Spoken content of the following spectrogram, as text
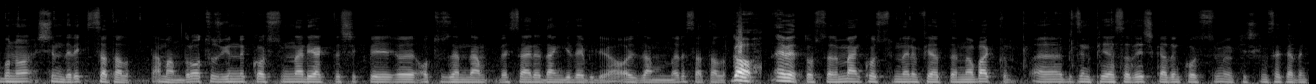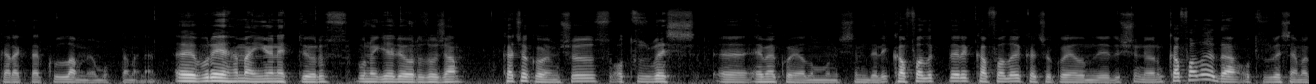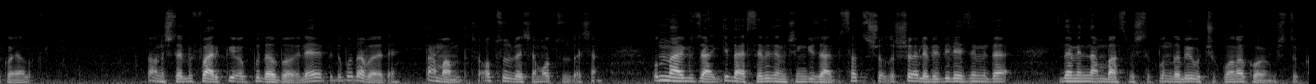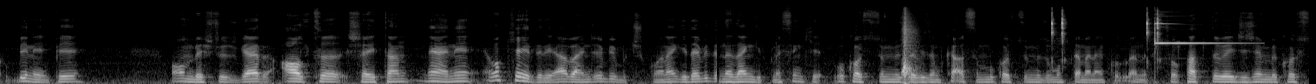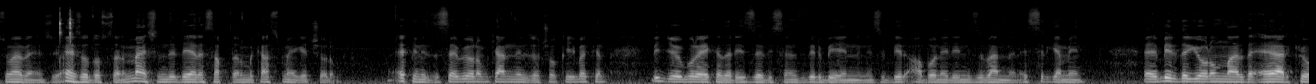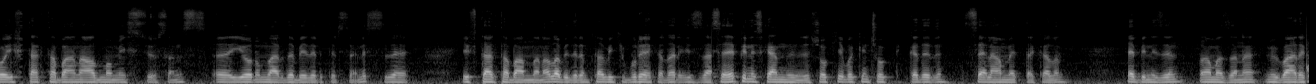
Bunu şimdilik satalım. Tamamdır. 30 günlük kostümler yaklaşık bir e, 30 M'den vesaireden gidebiliyor. O yüzden bunları satalım. Go! Evet dostlarım ben kostümlerin fiyatlarına baktım. Ee, bizim piyasada hiç kadın kostümü yok. Hiç kimse kadın karakter kullanmıyor muhtemelen. Ee, buraya hemen yönet diyoruz. Bunu geliyoruz hocam. Kaça koymuşuz? 35 e, eme koyalım bunu şimdilik. Kafalıkları kafalığı kaça koyalım diye düşünüyorum. Kafalığı da 35 eme koyalım. Sonuçta bir farkı yok. Bu da böyle, bir de bu da böyle. Tamamdır. 35 em 35 em. Bunlar güzel giderse bizim için güzel bir satış olur. Şöyle bir bileziğimi de deminden basmıştık. Bunu da bir buçuk vana koymuştuk. 1000 ipi 15 rüzgar 6 şeytan yani okeydir ya bence bir buçuk vana gidebilir. Neden gitmesin ki? Bu kostümümüz de bizim kalsın. Bu kostümümüzü muhtemelen kullanırız. Çok tatlı ve cicim bir kostüme benziyor. Neyse dostlarım ben şimdi diğer hesaplarımı kasmaya geçiyorum. Hepinizi seviyorum. Kendinize çok iyi bakın. Videoyu buraya kadar izlediyseniz bir beğeninizi, bir aboneliğinizi benden esirgemeyin. Ee, Bir de yorumlarda eğer ki o iftar tabağını almamı istiyorsanız e, yorumlarda belirtirseniz size iftar tabağından alabilirim. Tabii ki buraya kadar izlerse. Hepiniz kendinize çok iyi bakın, çok dikkat edin. Selametle kalın. Hepinizin Ramazanı mübarek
